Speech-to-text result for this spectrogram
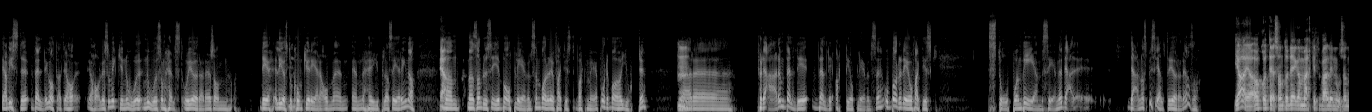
jag visste väldigt gott att jag har, jag har liksom inte noe, noe som helst att göra där sån, det, eller just att Mm. konkurrera om en, en hög placering då. Ja. Men, men som du säger, bara upplevelsen, bara det faktiskt varit med på det, bara har gjort det. Det Mm. er, eh, for det er en veldig, veldig artig opplevelse. Og bare det å faktisk stå på en VM-scene, det, det er noe spesielt å gjøre det, altså. Ja, ja, akkurat det. Sant? Og det jeg har merket veldig nå, sånn,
